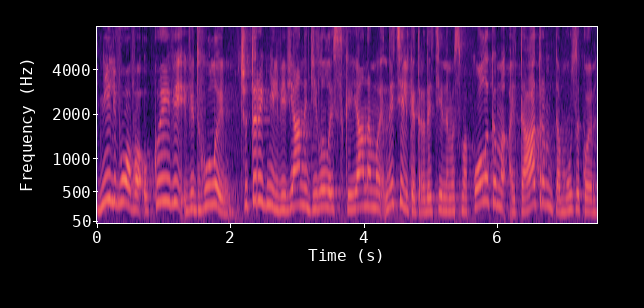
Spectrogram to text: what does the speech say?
Дні Львова у Києві відгули. Чотири дні львів'яни ділились з киянами не тільки традиційними смаколиками, а й театром та музикою.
